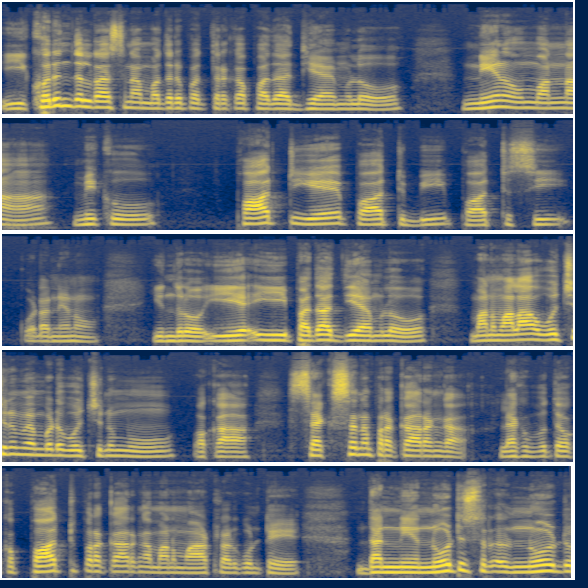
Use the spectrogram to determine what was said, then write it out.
ఈ కొరిందలు రాసిన మొదటి పత్రిక పద అధ్యాయంలో నేను మొన్న మీకు part A part B part C కూడా నేను ఇందులో ఈ ఈ పదాధ్యాయంలో మనం అలా వచ్చిన వెంబడి వచ్చినము ఒక సెక్షన్ ప్రకారంగా లేకపోతే ఒక పార్ట్ ప్రకారంగా మనం మాట్లాడుకుంటే దాన్ని నోటీస్ నోటు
